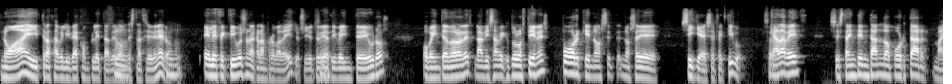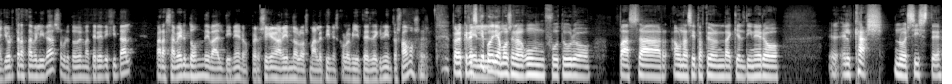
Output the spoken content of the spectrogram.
no hay trazabilidad completa de Hmm. dónde está ese dinero Ujú. el efectivo es una gran prueba de ello. Si yo te doy Sí. a ti 20 euros o 20 dólares, nadie sabe que tú los tienes porque no se, no se sigue ese efectivo. Sí. Cada vez se está intentando aportar mayor trazabilidad, sobre todo en materia digital, para saber dónde va el dinero. Pero siguen habiendo los maletines con los billetes de 500 famosos. Pero ¿crees que podríamos en algún futuro pasar a una situación en la que el dinero, el, el cash no existe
